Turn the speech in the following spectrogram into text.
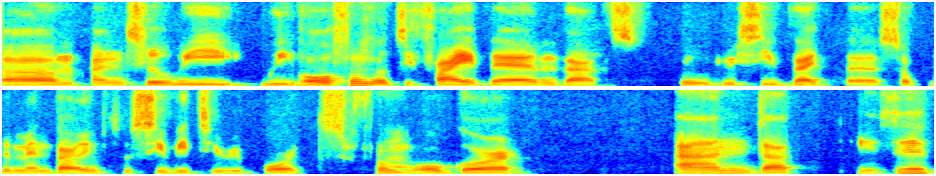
Um, and so we we also notify them that they would receive like the supplemental inclusivity reports from Augur, and that is it.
